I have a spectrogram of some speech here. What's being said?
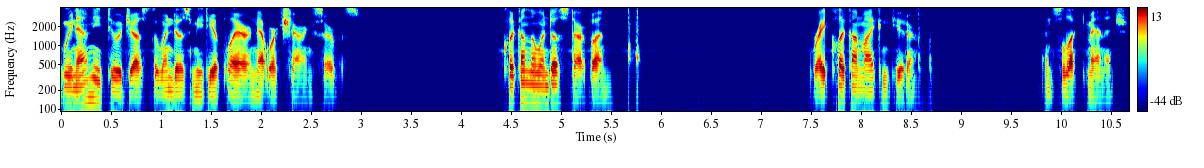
We now need to adjust the Windows Media Player network sharing service. Click on the Windows Start button, right-click on My Computer, and select Manage.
